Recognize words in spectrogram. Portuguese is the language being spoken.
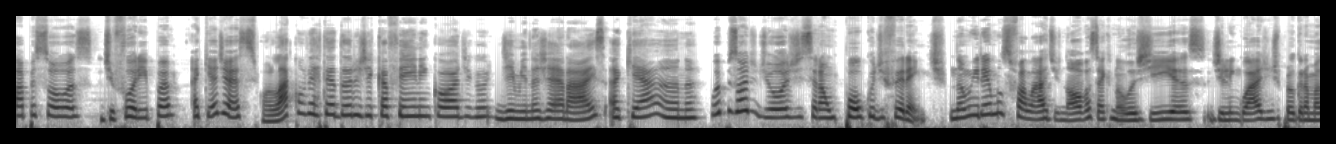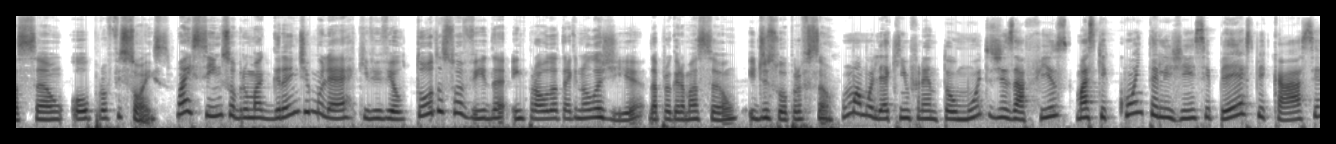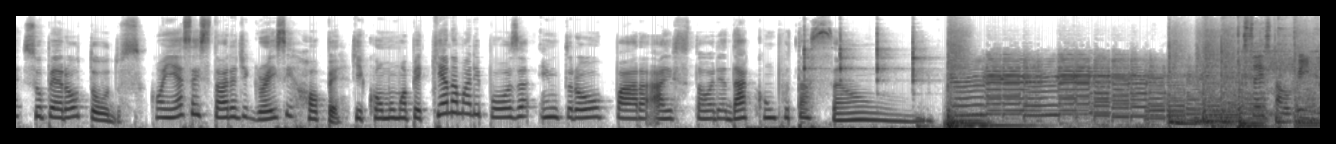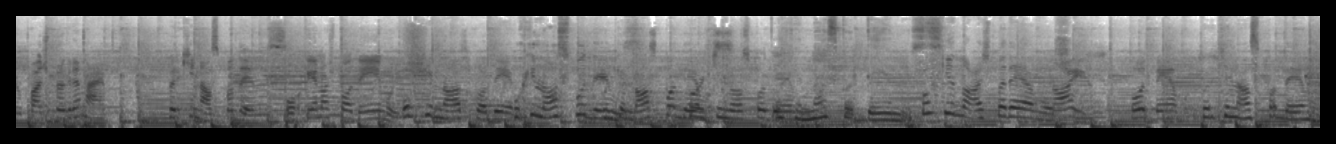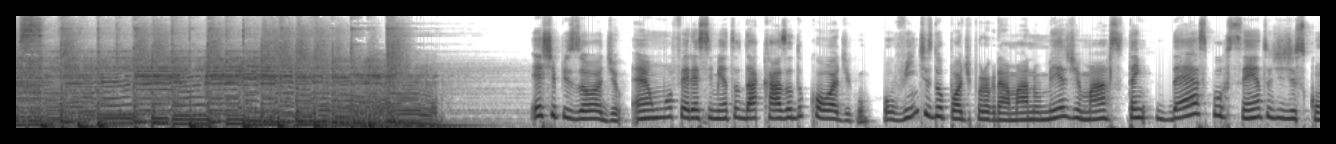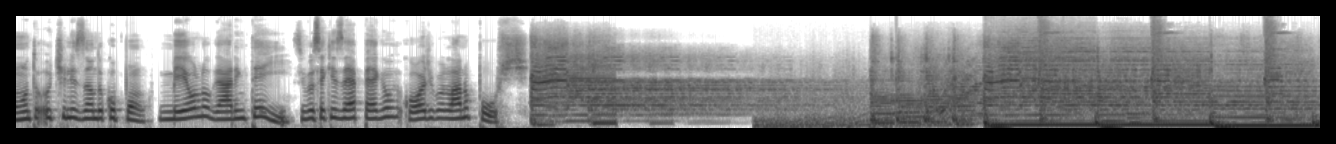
Olá, pessoas de Floripa, aqui é Jess. Olá, convertedores de cafeína em código de Minas Gerais, aqui é a Ana. O episódio de hoje será um pouco diferente. Não iremos falar de novas tecnologias, de linguagem de programação ou profissões, mas sim sobre uma grande mulher que viveu toda a sua vida em prol da tecnologia, da programação e de sua profissão. Uma mulher que enfrentou muitos desafios, mas que com inteligência e perspicácia superou todos. Conheça a história de Grace Hopper, que como uma pequena mariposa, entrou para a história da computação. Você está ouvindo Pode Programar. Porque nós podemos. Porque nós podemos. Porque nós podemos. Porque nós podemos. Porque nós podemos. Porque nós podemos. Porque nós podemos. Porque nós podemos. Nós podemos. Porque nós podemos. Este episódio é um oferecimento da Casa do Código. Ouvintes do Pode Programar no mês de março têm 10% de desconto utilizando o cupom Meu Lugar em TI. Se você quiser, pega o código lá no post.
